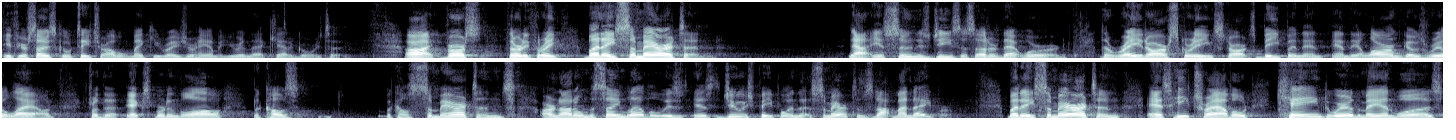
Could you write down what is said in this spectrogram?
if you're a Sunday school teacher, I won't make you raise your hand, but you're in that category too. All right, verse 33. But a Samaritan. Now, as soon as Jesus uttered that word, the radar screen starts beeping and, and the alarm goes real loud for the expert in the law because, because Samaritans are not on the same level as, as the Jewish people, and the Samaritan's not my neighbor. But a Samaritan, as he traveled, came to where the man was,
